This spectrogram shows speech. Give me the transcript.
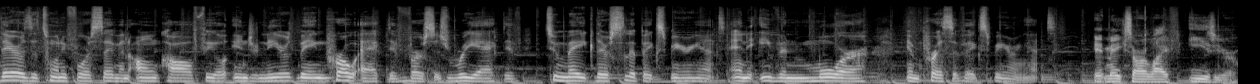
There is a 24 7 on call field engineer being proactive versus reactive to make their slip experience an even more impressive experience. It makes our life easier.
